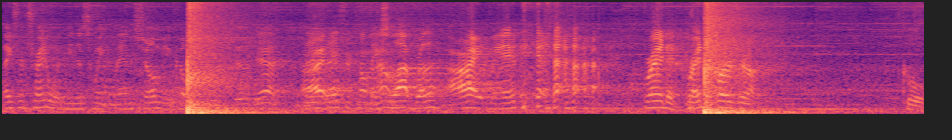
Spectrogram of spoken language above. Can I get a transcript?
thanks for training with me this week, man. Showing me a couple of things, dude. Yeah. All right. Thanks for coming Thanks out. a lot, brother. All right, man. Brandon, Brandon Bergeron. Cool.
